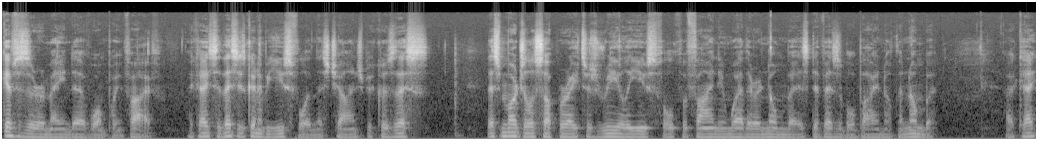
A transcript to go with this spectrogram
gives us a remainder of 1.5. Okay, so this is going to be useful in this challenge because this this modulus operator is really useful for finding whether a number is divisible by another number. Okay,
